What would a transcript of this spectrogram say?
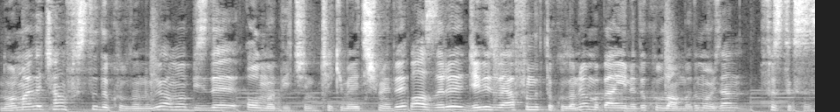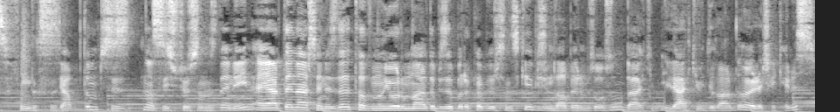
Normalde çam fıstığı da kullanılıyor ama bizde olmadığı için çekime yetişmedi. Bazıları ceviz veya fındık da kullanıyor ama ben yine de kullanmadım. O yüzden fıstıksız fındıksız yaptım. Siz nasıl istiyorsanız deneyin. Eğer denerseniz de tadını yorumlarda bize bırakabilirsiniz ki bizim de haberimiz olsun. Belki ileriki videolarda öyle çekeriz.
